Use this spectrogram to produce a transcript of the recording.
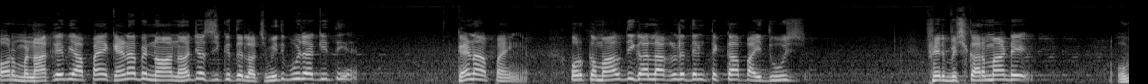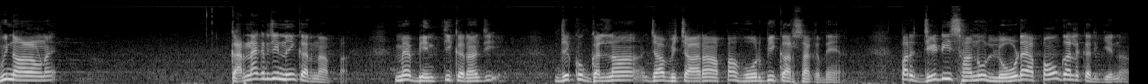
ਔਰ ਮਨਾ ਕੇ ਵੀ ਆਪਾਂ ਇਹ ਕਹਿਣਾ ਵੀ ਨਾ ਨਾ ਜੇ, ਅਸੀਂ ਕਿਤੇ ਲక్ష్ਮੀ ਦੀ ਪੂਜਾ ਕੀਤੀ ਹੈ। ਕਹਿਣਾ ਆਪਾਂ ਇਹ ਔਰ ਕਮਾਲ ਦੀ ਗੱਲ, ਅਗਲੇ ਦਿਨ ਟਿੱਕਾ ਭਾਈ ਦੂਜ, ਫਿਰ ਵਿਸ਼ਕਰਮਾ ਡੇ, ਉਹ ਵੀ ਨਾਲ ਆਉਣਾ ਕਰਨਾ ਕਿ ਜੀ ਨਹੀਂ ਕਰਨਾ ਆਪਾਂ? ਮੈਂ ਬੇਨਤੀ ਕਰਾਂ ਜੀ, ਦੇਖੋ ਗੱਲਾਂ ਜਾਂ ਵਿਚਾਰਾਂ ਆਪਾਂ ਹੋਰ ਵੀ ਕਰ ਸਕਦੇ ਹਾਂ, ਪਰ ਜਿਹੜੀ ਸਾਨੂੰ ਲੋੜ ਹੈ ਆਪਾਂ ਉਹ ਗੱਲ ਕਰੀਏ ਨਾ।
